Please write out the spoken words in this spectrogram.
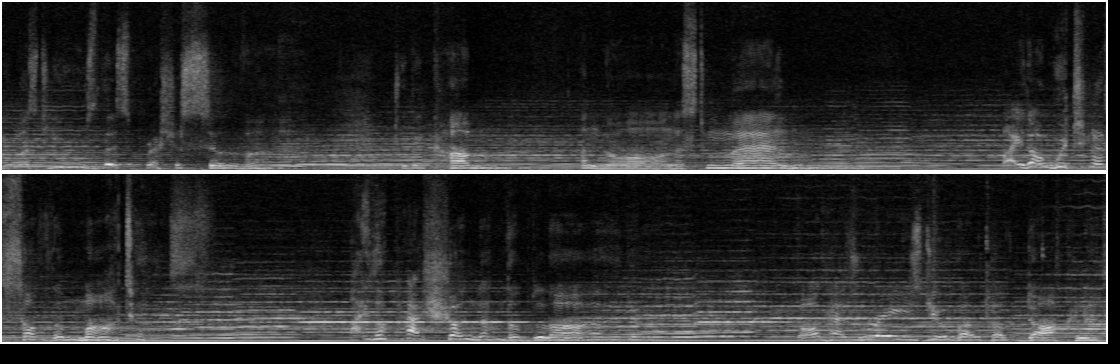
You must use this precious silver to become an honest man. By the witness of the martyrs, by the passion and the blood, God has raised you out of darkness.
